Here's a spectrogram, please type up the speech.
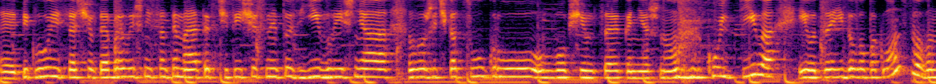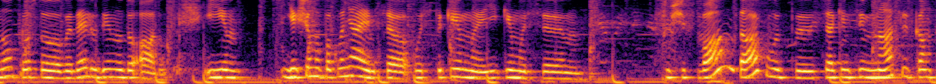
е, піклуєшся, що в тебе лишній сантиметр, чи ти щось не то з'їв, лишня ложечка цукру. В общем, це, звісно, культ тіла. І оце ідолопоклонство, воно просто веде людину до аду. І якщо ми поклоняємося ось таким якимось. Существам, так, от е, всяким цим наслідкам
